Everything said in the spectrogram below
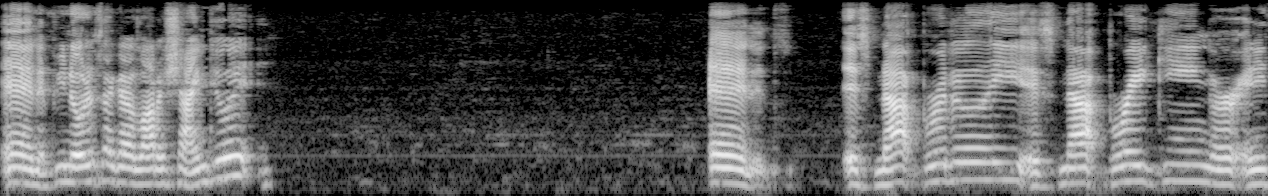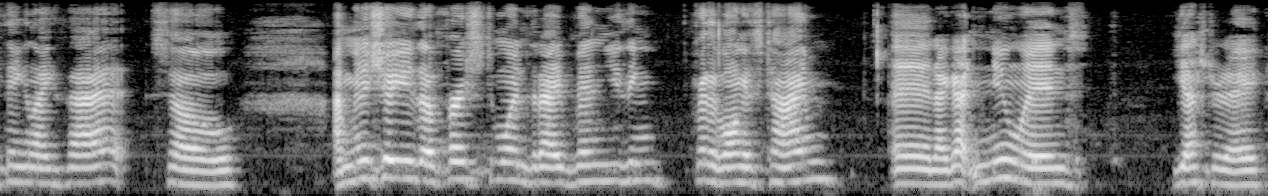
And if you notice, I got a lot of shine to it. And it's, it's not brittly, it's not breaking or anything like that. So, I'm going to show you the first ones that I've been using for the longest time. And I got new ones yesterday.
